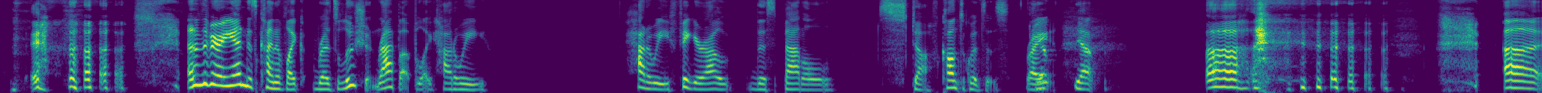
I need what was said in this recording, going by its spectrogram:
and at the very end is kind of like resolution, wrap up. Like how do we how do we figure out this battle stuff, consequences, right? Yep. yep. Uh uh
